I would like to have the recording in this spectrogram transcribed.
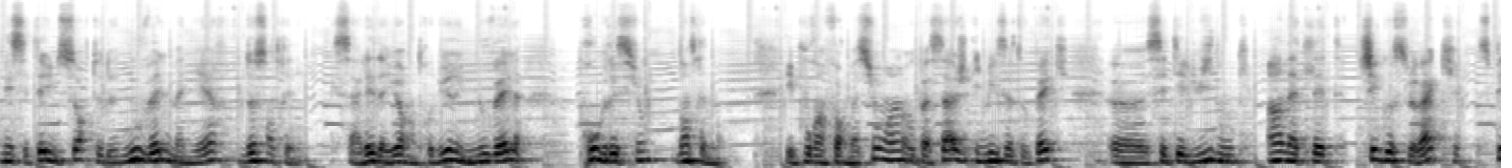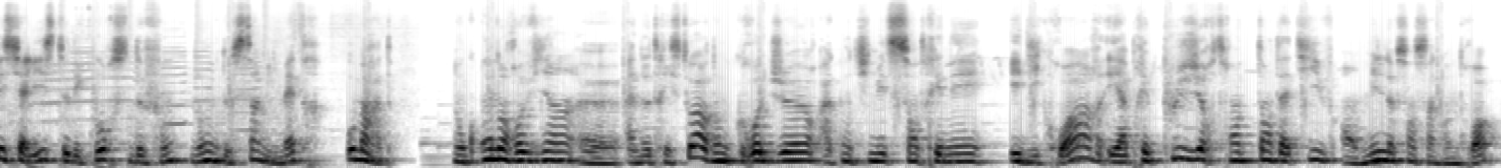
mais c'était une sorte de nouvelle manière de s'entraîner. Ça allait d'ailleurs introduire une nouvelle progression d'entraînement. Et pour information, hein, au passage, Emil Zatopek, euh, c'était lui donc un athlète tchécoslovaque, spécialiste des courses de fond, donc de 5000 mètres au marathon. Donc on en revient euh, à notre histoire. Donc Roger a continué de s'entraîner et d'y croire, et après plusieurs tentatives en 1953,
